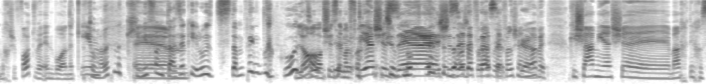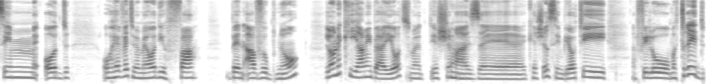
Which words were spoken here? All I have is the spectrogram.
מכשפות ואין בו ענקים. את אומרת נקי מפנטזיה, כאילו it's something good. לא, שזה כאילו- מפתיע שזה דווקא הספר שאני כן. אוהבת. כי שם יש מערכת יחסים מאוד אוהבת ומאוד יפה בין אב ובנו. לא נקייה מבעיות, זאת אומרת, יש שם כן. איזה קשר סימביוטי אפילו מטריד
